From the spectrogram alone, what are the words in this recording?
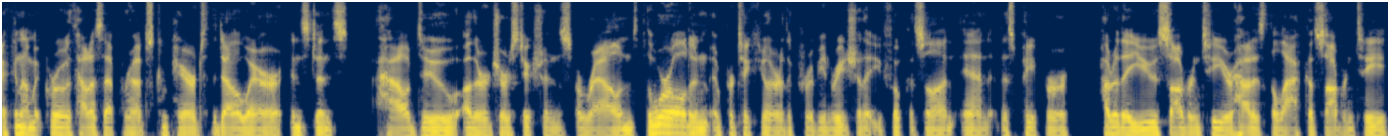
economic growth? How does that perhaps compare to the Delaware instance? How do other jurisdictions around the world, and in particular the Caribbean region that you focus on in this paper, how do they use sovereignty or how does the lack of sovereignty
